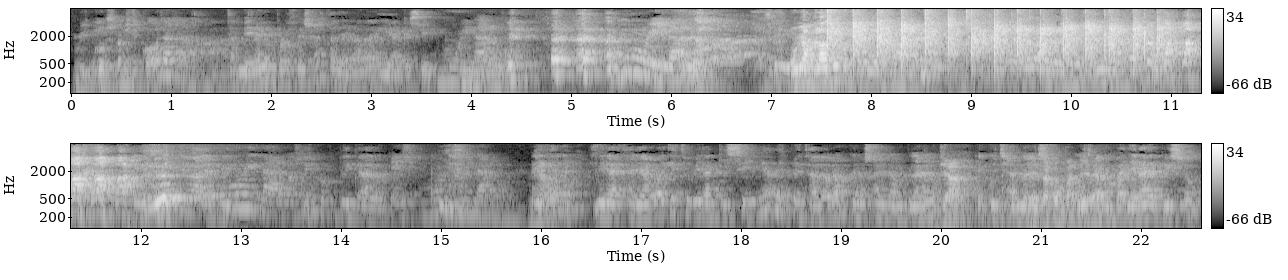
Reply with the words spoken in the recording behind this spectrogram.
Mis mi- cosas. mis cosas a- También hay un proceso hasta llegar ahí, a que sí. muy largo. muy largo. Un aplauso por decir. Muy largo, Es sí. complicado. Es muy, muy largo. Pero. Mira, estaría guay que estuviera aquí Silvia, de espectadora, aunque no salga en plano, Ya, escuchando nuestra compañera. nuestra compañera de piso,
